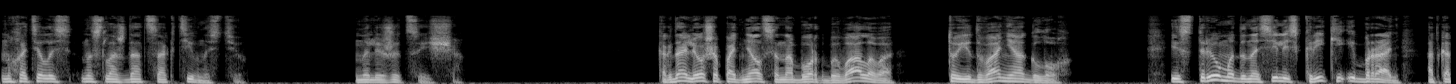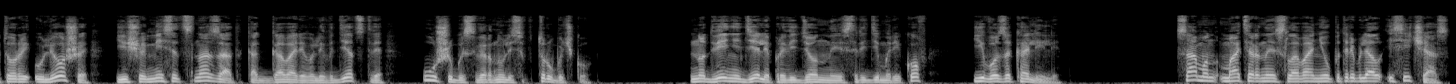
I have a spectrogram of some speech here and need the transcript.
но хотелось наслаждаться активностью. Належиться еще. Когда Леша поднялся на борт бывалого, то едва не оглох. Из трюма доносились крики и брань, от которой у Леши еще месяц назад, как говаривали в детстве, уши бы свернулись в трубочку. Но две недели, проведенные среди моряков, его закалили. Сам он матерные слова не употреблял и сейчас,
